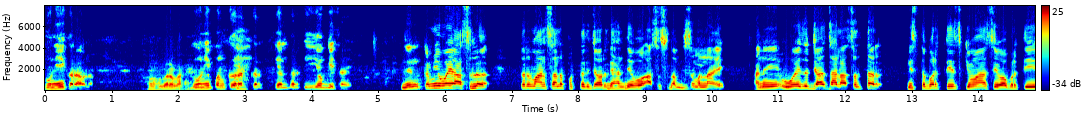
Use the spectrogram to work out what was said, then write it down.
दोन्ही करावं लागतं. हो बरोबर आहे. दोन्ही पण करत करत केलं तर ती योग्यच आहे. म्हणजे कमी वय असलं तर माणसानं फक्त त्याच्यावर ध्यान द्यावं असं सुदामजीचं म्हणणं आहे. आणि वय जर जास्त झालं असेल तर नुसतं भरतीच किंवा सेवा भरती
